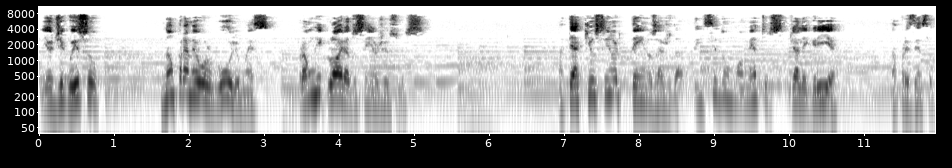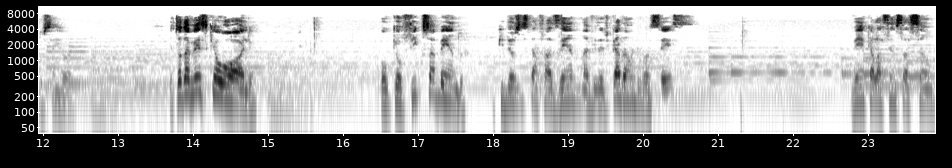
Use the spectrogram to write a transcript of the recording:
E eu digo isso não para meu orgulho, mas para honra e glória do Senhor Jesus. Até aqui o Senhor tem nos ajudado. Tem sido um momento de alegria na presença do Senhor. E toda vez que eu olho, ou que eu fico sabendo o que Deus está fazendo na vida de cada um de vocês, vem aquela sensação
